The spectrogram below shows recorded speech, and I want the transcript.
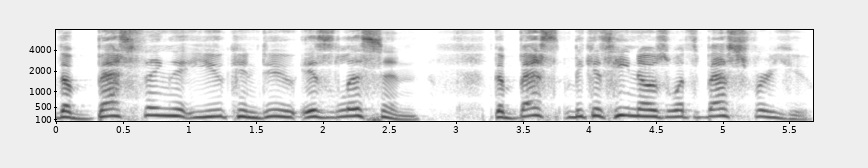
the best thing that you can do is listen. The best, because He knows what's best for you.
